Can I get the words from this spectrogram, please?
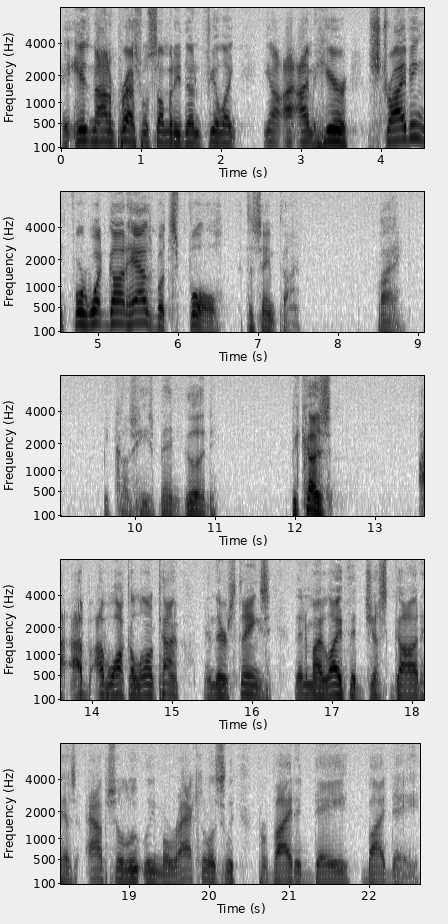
He is not impressed with somebody who doesn't feel like, you know, I, am here striving for what God has, but it's full at the same time. Why? Because he's been good. Because I, have I've walked a long time, and there's things that in my life that just God has absolutely miraculously provided day by day.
